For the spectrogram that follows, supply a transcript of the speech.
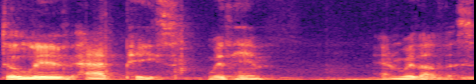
to live at peace with Him and with others.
